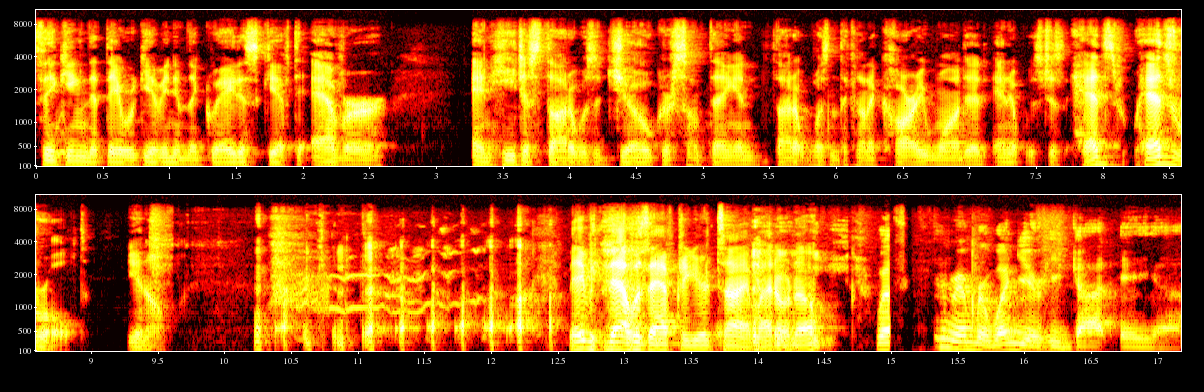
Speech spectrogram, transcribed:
thinking that they were giving him the greatest gift ever, and he just thought it was a joke or something, and thought it wasn't the kind of car he wanted, and it was just heads heads rolled, you know. Maybe that was after your time. I don't know. Well i remember one year he got a uh,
